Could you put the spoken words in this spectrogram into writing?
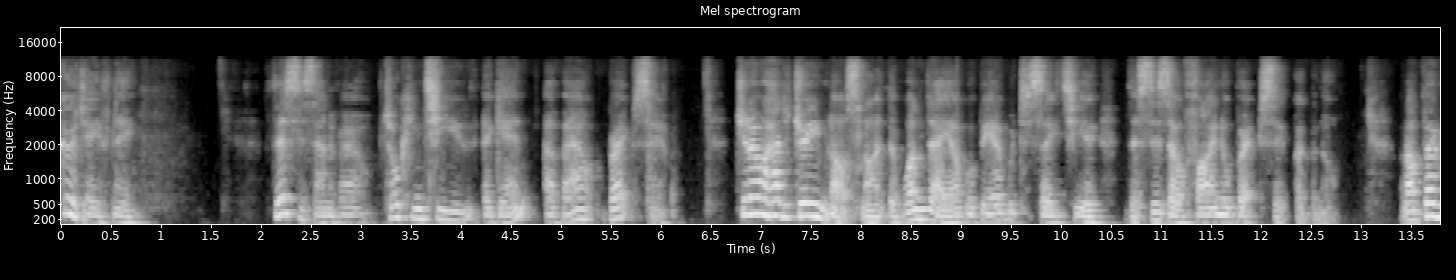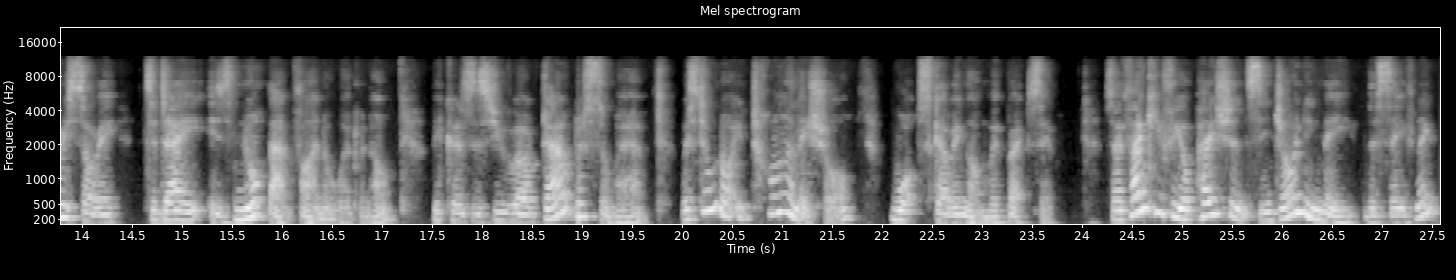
Good evening. This is Annabelle talking to you again about Brexit. Do you know, I had a dream last night that one day I will be able to say to you, this is our final Brexit webinar. And I'm very sorry, today is not that final webinar because as you are doubtless aware, we're still not entirely sure what's going on with Brexit. So thank you for your patience in joining me this evening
